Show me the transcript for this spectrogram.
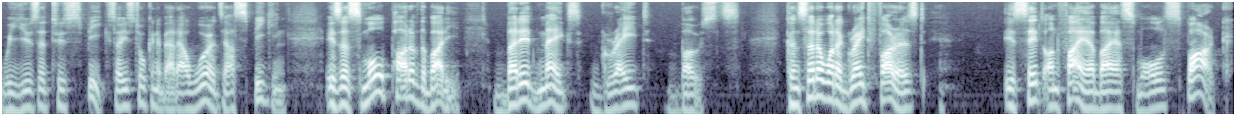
We use it to speak. So he's talking about our words, our speaking is a small part of the body, but it makes great boasts. Consider what a great forest is set on fire by a small spark.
